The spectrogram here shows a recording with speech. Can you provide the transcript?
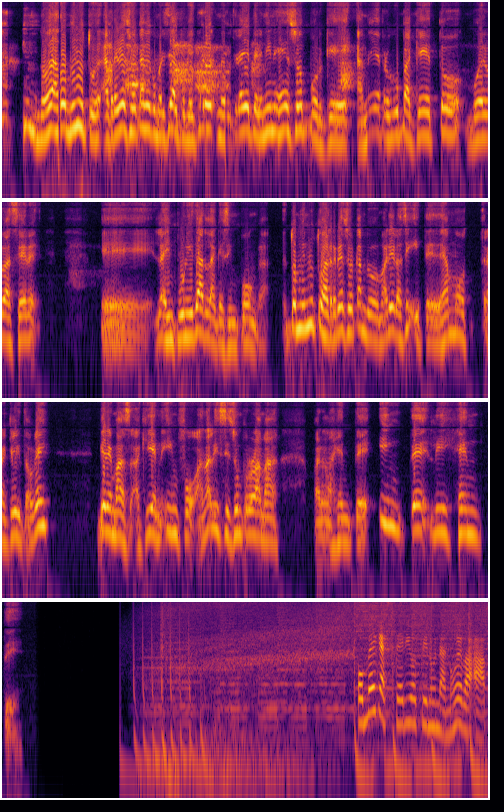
no das dos minutos al regreso al cambio comercial, porque me gustaría que termine eso, porque a mí me preocupa que esto vuelva a ser eh, la impunidad la que se imponga. Dos minutos al regreso al cambio, Mariela, sí, y te dejamos tranquilito, ¿ok? Viene más aquí en Info Análisis, un programa para la gente inteligente. Omega Stereo tiene una nueva app.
